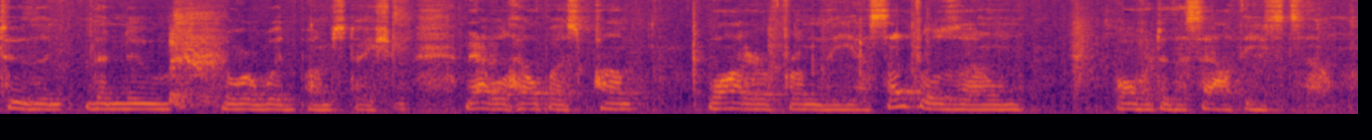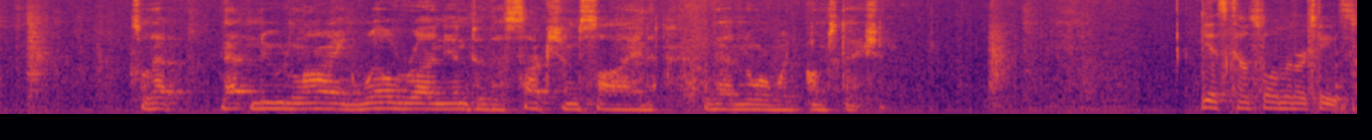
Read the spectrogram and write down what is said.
to the, the new Norwood pump station. That will help us pump water from the uh, central zone over to the southeast zone. So that, that new line will run into the suction side of that Norwood pump station. Yes, Councilwoman Ortiz.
